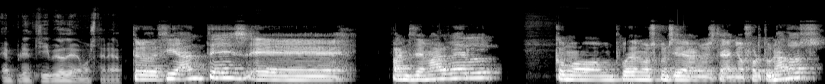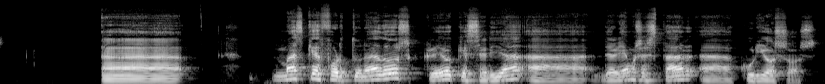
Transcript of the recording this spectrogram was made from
en principio debemos tener. Te lo decía antes, eh, fans de Marvel, ¿cómo podemos considerarnos este año? ¿Afortunados? Ah, más que afortunados, creo que sería, ah, deberíamos estar ah, curiosos,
